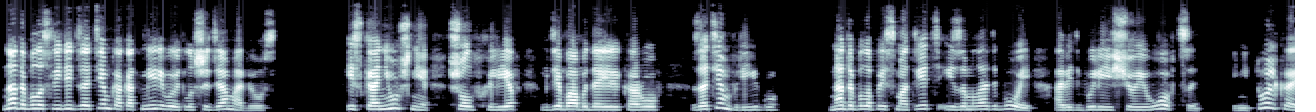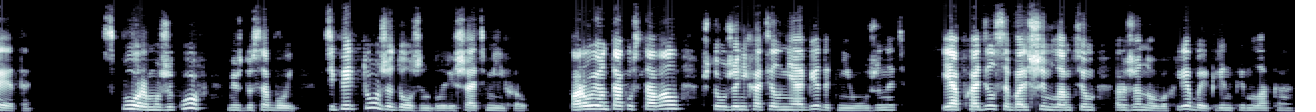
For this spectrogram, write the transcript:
Надо было следить за тем, как отмеривают лошадям овес. Из конюшни шел в хлев, где бабы доили коров, затем в Ригу. Надо было присмотреть и за молодьбой, а ведь были еще и овцы, и не только это. Споры мужиков между собой теперь тоже должен был решать Михал. Порой он так уставал, что уже не хотел ни обедать, ни ужинать, и обходился большим ломтем ржаного хлеба и кринкой молока.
